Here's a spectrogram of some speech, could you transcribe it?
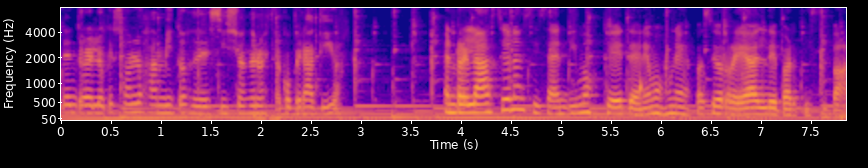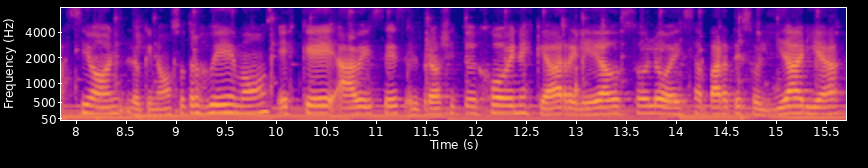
dentro de lo que son los ámbitos de decisión de nuestra cooperativa. En relación a si sentimos que tenemos un espacio real de participación, lo que nosotros vemos es que a veces el proyecto de jóvenes queda relegado solo a esa parte solidaria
